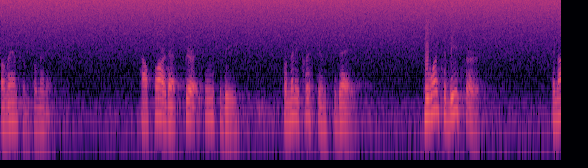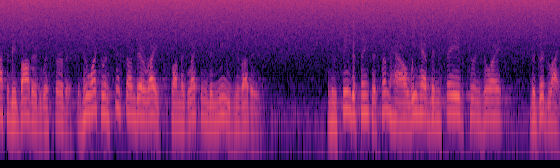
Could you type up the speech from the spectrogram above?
a ransom for many. How far that spirit seems to be for many Christians today who want to be served and not to be bothered with service, and who want to insist on their rights while neglecting the needs of others, and who seem to think that somehow we have been saved to enjoy the good life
